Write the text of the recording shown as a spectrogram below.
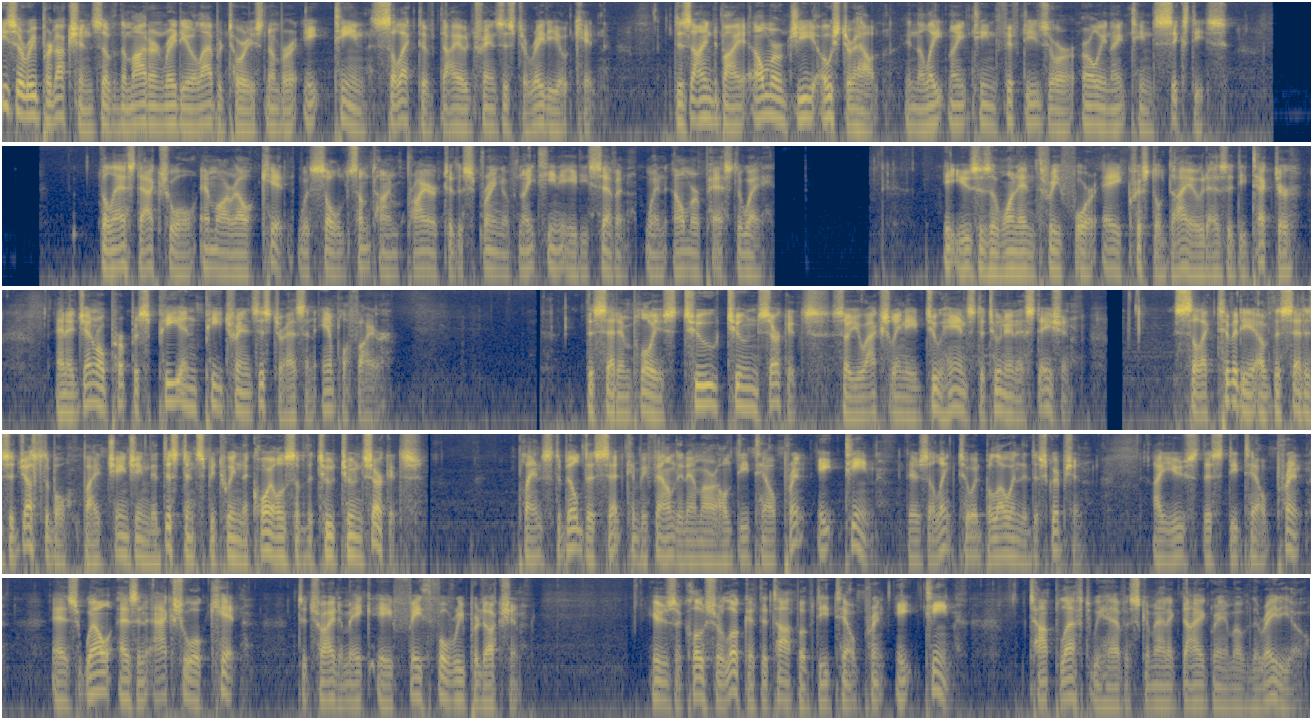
These are reproductions of the Modern Radio Laboratories number 18 selective diode transistor radio kit, designed by Elmer G. Osterhoudt in the late 1950s or early 1960s. The last actual MRL kit was sold sometime prior to the spring of 1987 when Elmer passed away. It uses a 1N34A crystal diode as a detector and a general purpose PNP transistor as an amplifier. The set employs two tuned circuits, so you actually need two hands to tune in a station. Selectivity of the set is adjustable by changing the distance between the coils of the two tuned circuits. Plans to build this set can be found in MRL Detail Print 18. There's a link to it below in the description. I use this detail print as well as an actual kit to try to make a faithful reproduction. Here's a closer look at the top of detail print 18. Top left we have a schematic diagram of the radio.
